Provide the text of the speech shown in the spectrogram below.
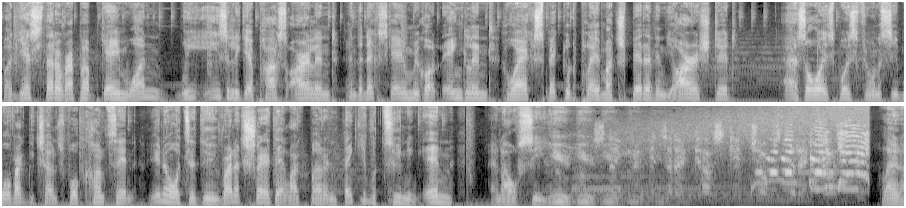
But yes, that'll wrap up game one. We easily get past Ireland, and the next game we got England, who I expect would play much better than the Irish did. As always, boys, if you want to see more Rugby Challenge 4 content, you know what to do. Run it straight at that like button. Thank you for tuning in, and I'll see you, you, you, you later.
